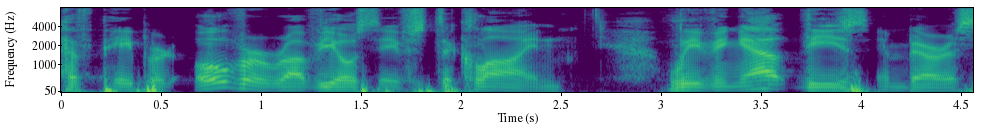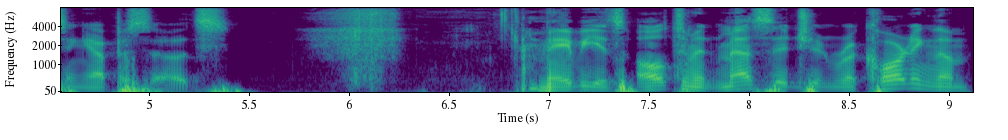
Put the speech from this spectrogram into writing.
have papered over Rav Yosef's decline, leaving out these embarrassing episodes. Maybe its ultimate message in recording them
